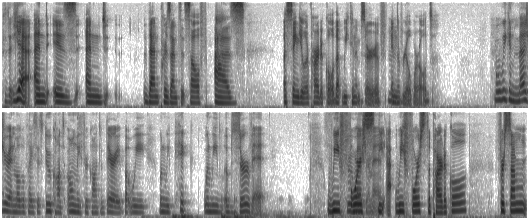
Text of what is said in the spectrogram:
position? yeah, and is and then presents itself as a singular particle that we can observe in Hmm. the real world. Well, we can measure it in multiple places through only through quantum theory. But we, when we pick, when we observe it, We force measurement. the we force the particle for some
